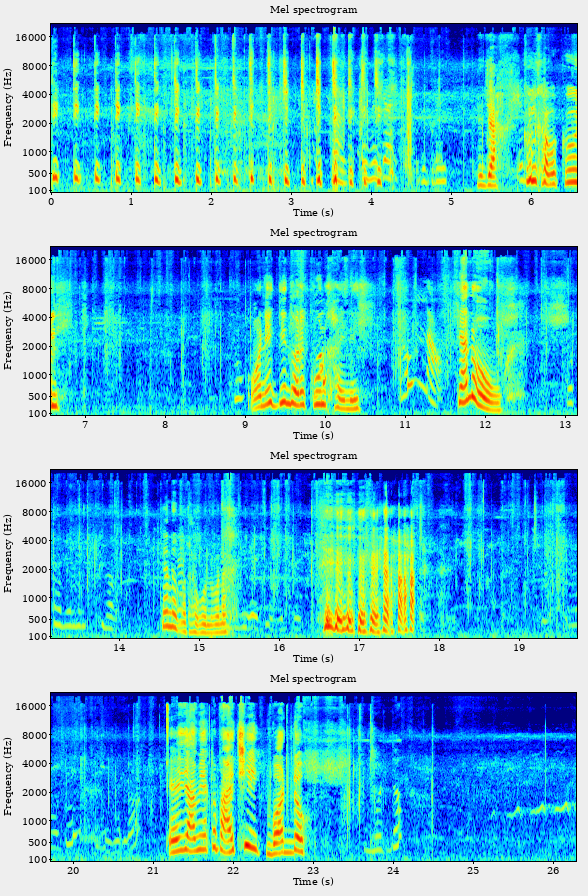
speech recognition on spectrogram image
টিক টিক টিক টিক টিক টিক টিক টিক টিক টিক টিক টিক টিক টিক টিক টিক টিক টিক টিক যা কুল খাব কুল অনেক দিন ধরে কুল খাইনি কেন। কেন কথা বলব না এই যে আমি একটা পাইছি বড্ড বুঝছ? আহ, আর আমার আর আমাকে একটু দিবি না? দাঁড়া।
